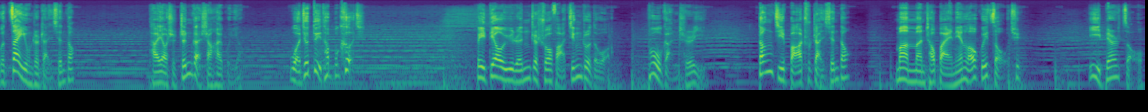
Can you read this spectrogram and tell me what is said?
我再用这斩仙刀。他要是真敢伤害鬼婴，我就对他不客气。被钓鱼人这说法惊住的我，不敢迟疑，当即拔出斩仙刀，慢慢朝百年老鬼走去。一边走，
